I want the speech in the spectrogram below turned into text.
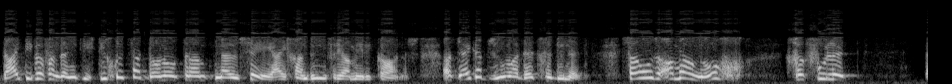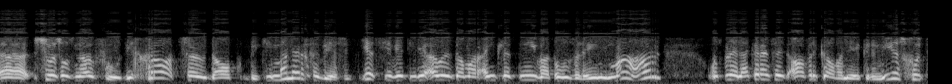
daai tipe van dingetjies, die goed wat Donald Trump nou sê hy gaan doen vir die Amerikaners. As Jacob Zuma dit gedoen het, sou ons almal nog gevoel het uh soos ons nou voel. Die graad sou dalk bietjie minder gewees het. Eers jy weet hierdie ouens dan maar eintlik nie wat ons wil hê nie, maar ons bly lekker in Suid-Afrika want die ekonomie is goed,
